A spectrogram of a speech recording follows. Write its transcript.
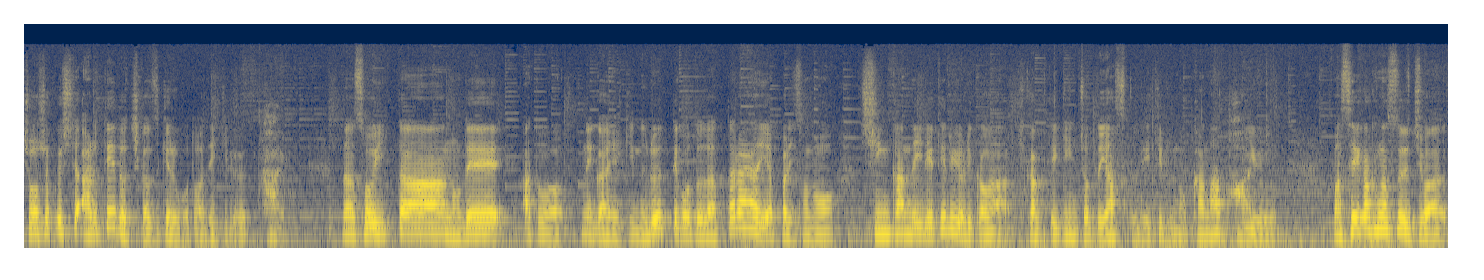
朝食してある程度近づけることはできる。はい。だからそういったのであとは、ね、外壁塗るってことだったらやっぱりその新刊で入れてるよりかは比較的にちょっと安くできるのかなっていう、まあ、正確な数値は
